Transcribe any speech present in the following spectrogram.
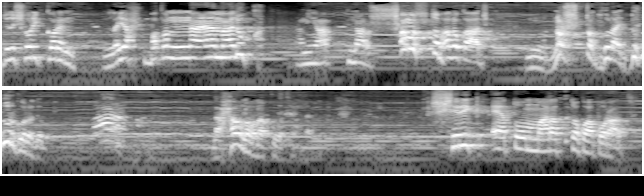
যদি শরিক করেন, লায়াহবাতান্না আমালুক, আমি আপনার সমস্ত ভালো কাজ নষ্ট ধুলায় দূর করে দেব। শিরিক এত মারাত্মক অপরাধ।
